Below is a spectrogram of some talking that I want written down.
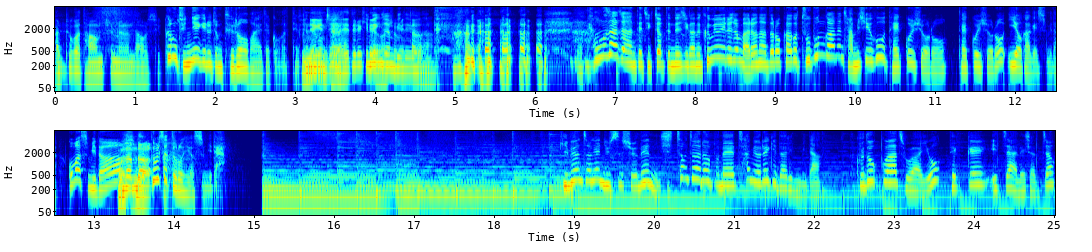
발표가 다음 주면은 나올 수 있고. 그럼 뒷 얘기를 좀 들어봐야 될 것 같아요. 뒷 얘기는 제가 해드릴게요. 김행전 비대위원한테 당사자한테 직접 듣는 시간은 금요일에 좀 마련하도록 하고 두 분과는 잠시 후 댓글쇼로 댓글쇼로 이어가겠습니다. 고맙습니다. 감사합니다. 돌쇠 토론이었습니다. 김현정의 뉴스쇼는 시청자 여러분의 참여를 기다립니다. 구독과 좋아요, 댓글 잊지 않으셨죠?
